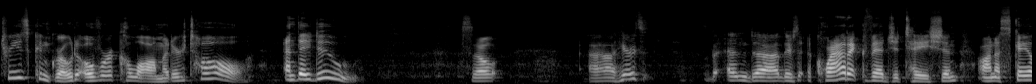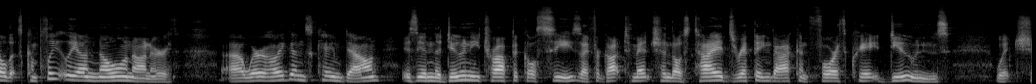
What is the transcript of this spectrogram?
trees can grow to over a kilometer tall. And they do. So uh, here's, and uh, there's aquatic vegetation on a scale that's completely unknown on Earth. Uh, where Huygens came down is in the duny tropical seas. I forgot to mention those tides ripping back and forth create dunes, which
